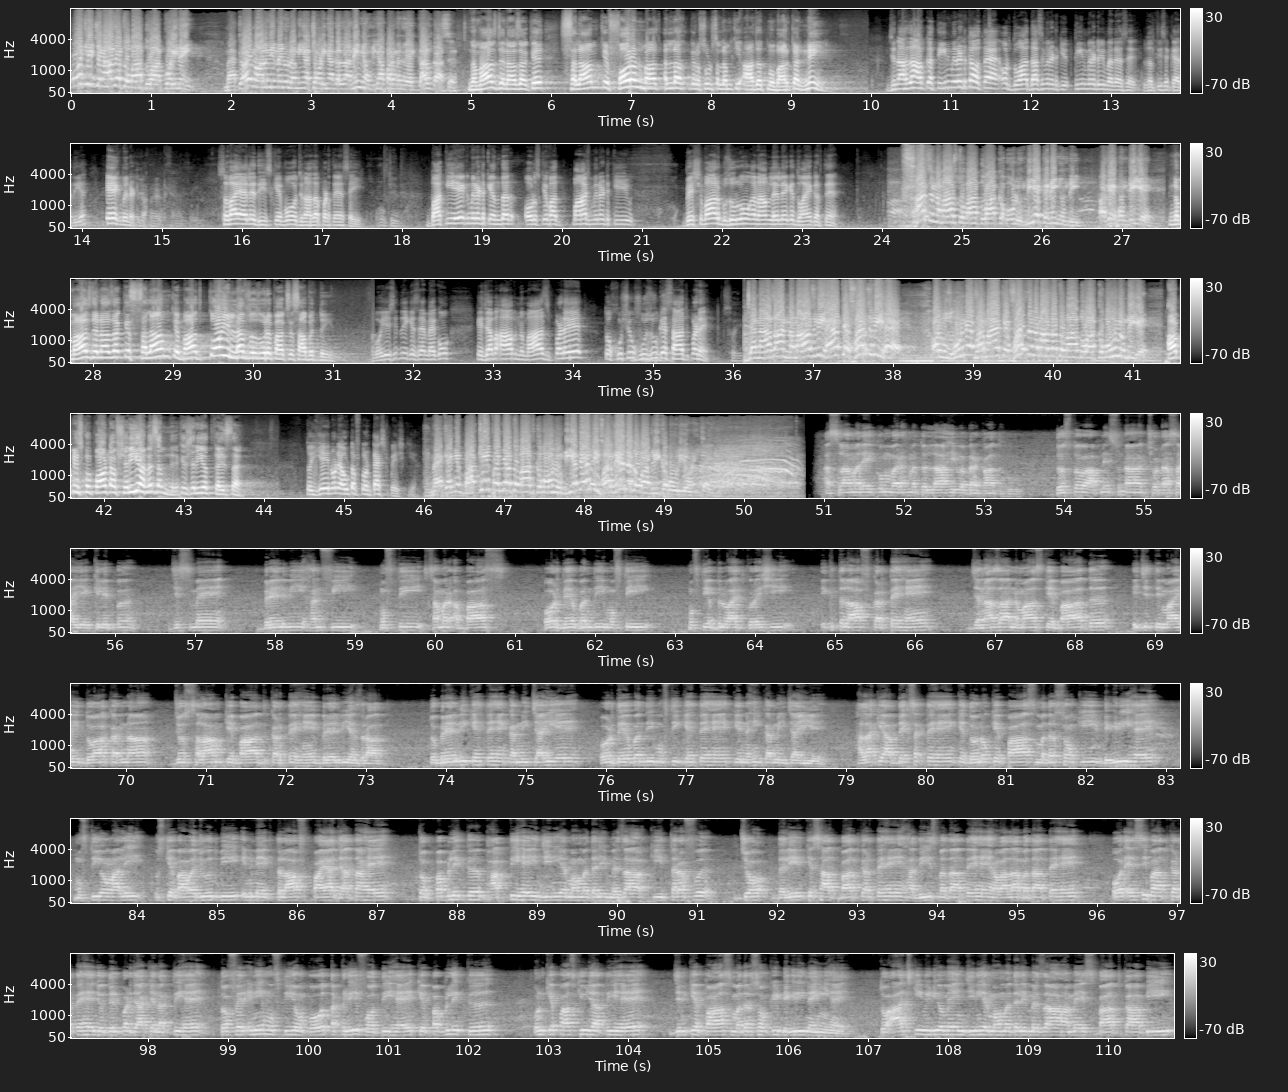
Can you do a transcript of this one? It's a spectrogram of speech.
وہ جی جنازے تو بعد دعا کوئی نہیں میں کہا مولوی میں لمیاں چوڑیاں گلہ نہیں ہونیاں پر میں ایک گل دس نماز جنازہ کے سلام کے فوراں بعد اللہ کے رسول صلی اللہ علیہ وسلم کی عادت مبارکہ نہیں جنازہ آپ کا تین منٹ کا ہوتا ہے اور دعا دس منٹ کی تین منٹ بھی میں نے اسے غلطی سے کہہ دیا ایک منٹ کا۔ سوائے اہل حدیث کے وہ جنازہ پڑھتے ہیں صحیح۔ جی۔ باقی ایک منٹ کے اندر اور اس کے بعد پانچ منٹ کی بے شمار بزرگوں کا نام لے لے کے دعائیں کرتے ہیں۔ فرض نماز تو بعد دعا قبول ہوندی ہے کہ نہیں ہوں ہوندی؟ اگے ہوندی ہے۔ نماز جنازہ کے سلام کے بعد کوئی لفظ حضور پاک سے ثابت نہیں۔ وہ اسی طریقے سے میں کہوں کہ جب آپ نماز پڑھیں تو خشوع خضوع کے ساتھ پڑھیں۔ جنازہ نماز بھی ہے تو فرض بھی ہے۔ اور حضور نے فرمایا کہ فرض نمازہ تو بعد دعا قبول ہوندی ہے۔ آپ اس کو پارٹ آف شریعہ نہ سمجھیں کہ شریعت کا حصہ ہے۔ تو یہ انہوں نے آؤٹ آف کانٹیکسٹ پیش کیا۔ میں کہا کہ باقی پنجہ تو بعد قبول ہوندی ہے تے بھی فرض ہے تو بعد بھی قبول ہونی چاہیے۔ السلام علیکم ورحمت اللہ وبرکاتہ۔ دوستو، آپ نے سنا چھوٹا سا یہ کلپ جس میں بریلوی حنفی مفتی ثمر عباس اور دیوبندی مفتی مفتی عبد الواحد قریشی اختلاف کرتے ہیں۔ جنازہ نماز کے بعد اجتماعی دعا کرنا جو سلام کے بعد کرتے ہیں بریلوی حضرات۔ تو بریلوی کہتے ہیں کرنی چاہیے اور دیوبندی مفتی کہتے ہیں کہ نہیں کرنی چاہیے۔ حالانکہ آپ دیکھ سکتے ہیں کہ دونوں کے پاس مدرسوں کی ڈگری ہے۔ مفتیوں والی، اس کے باوجود بھی ان میں اختلاف پایا جاتا ہے۔ تو پبلک بھاگتی ہے انجینئر محمد علی مرزا کی طرف، جو دلیل کے ساتھ بات کرتے ہیں، حدیث بتاتے ہیں، حوالہ بتاتے ہیں اور ایسی بات کرتے ہیں جو دل پر جا کے لگتی ہے۔ تو پھر انہی مفتیوں کو تکلیف ہوتی ہے کہ پبلک ان کے پاس کیوں جاتی ہے جن کے پاس مدرسوں کی ڈگری نہیں ہے۔ تو آج کی ویڈیو میں انجینئر محمد علی مرزا ہمیں اس بات کا بھی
